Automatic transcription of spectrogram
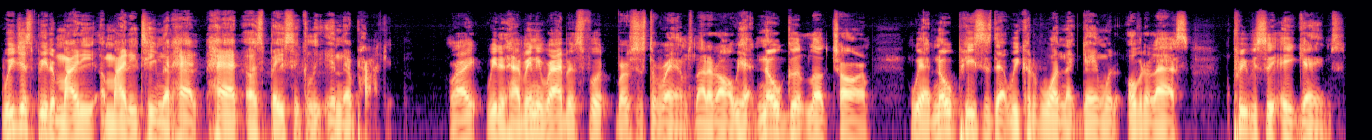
we just beat a mighty a mighty team that had had us basically in their pocket, right? We didn't have any rabbit's foot versus the Rams, not at all. We had no good luck charm. We had no pieces that we could have won that game with over the last previously eight games.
